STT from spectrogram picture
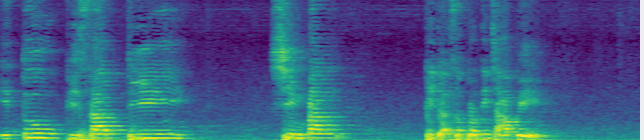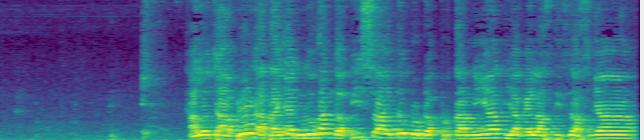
itu bisa disimpan tidak seperti cabai. Kalau cabai katanya dulu kan nggak bisa itu produk pertanian yang elastisasinya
